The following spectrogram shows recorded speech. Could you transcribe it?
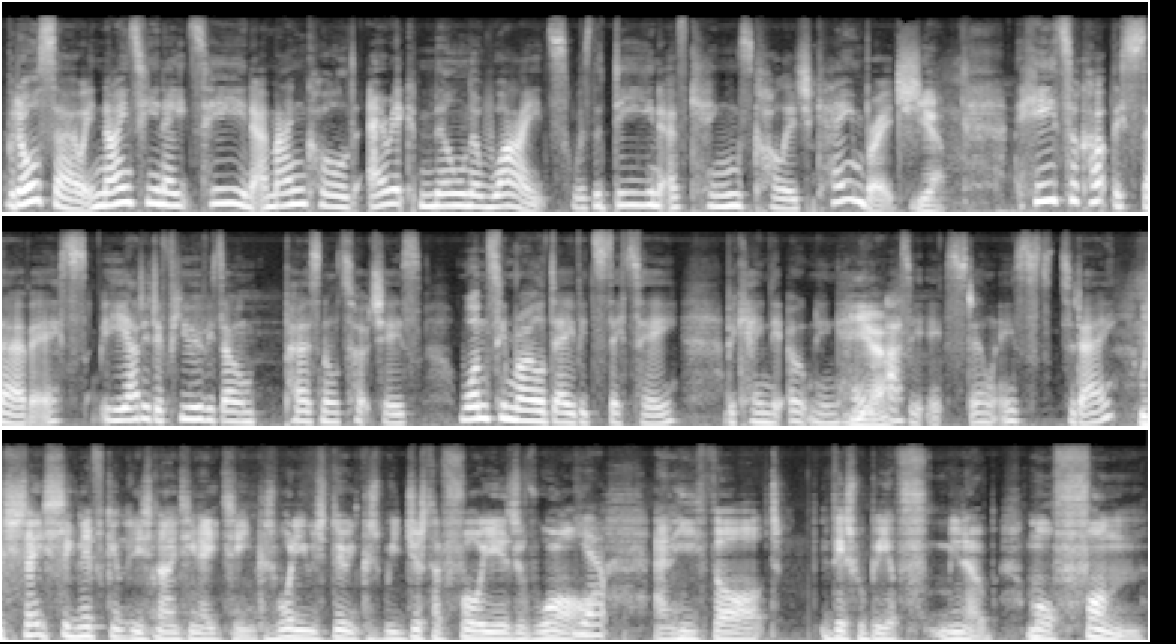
But also in 1918, a man called Eric Milner White was the Dean of King's College, Cambridge. Yeah. He took up this service. He added a few of his own personal touches. Once in Royal David City became the opening hymn, Yeah. as it, still is today. Which say significantly is 1918 because what he was doing because we just had four years of war, Yep. and he thought this would be a f- you know more fun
